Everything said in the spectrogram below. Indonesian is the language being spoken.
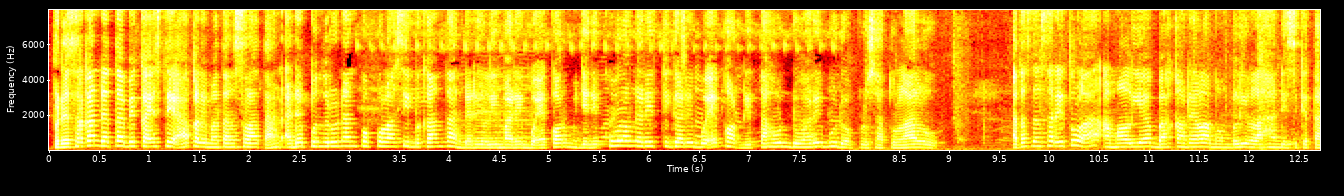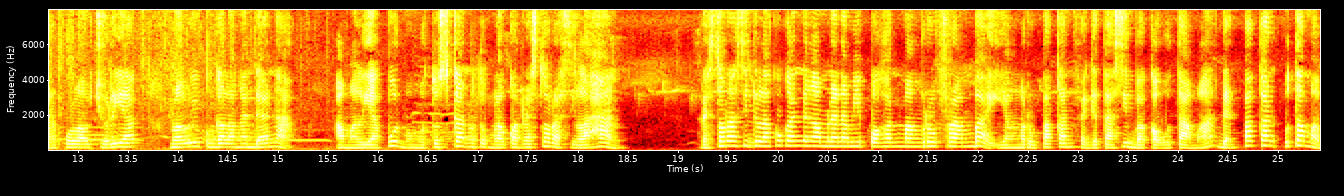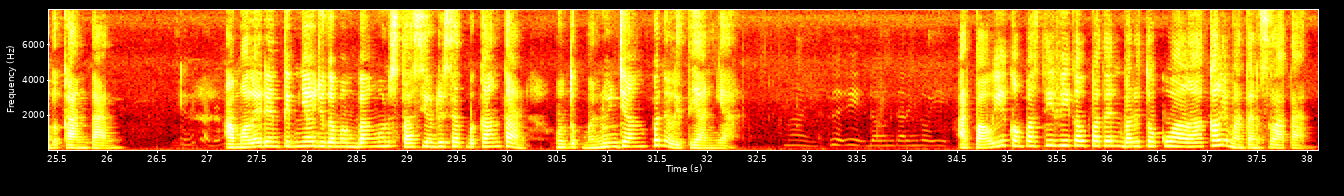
Berdasarkan data BKSDA Kalimantan Selatan, ada penurunan populasi bekantan dari 5.000 ekor menjadi kurang dari 3.000 ekor di tahun 2021 lalu. Atas dasar itulah, Amalia bahkan rela membeli lahan di sekitar Pulau Curiak melalui penggalangan dana. Amalia pun memutuskan untuk melakukan restorasi lahan. Restorasi dilakukan dengan menanami pohon mangrove rambai yang merupakan vegetasi bakau utama dan pakan utama bekantan. Amale dan timnya juga membangun stasiun riset Bekantan untuk menunjang penelitiannya. Arpawi Kompas TV Kabupaten Barito Kuala, Kalimantan Selatan.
